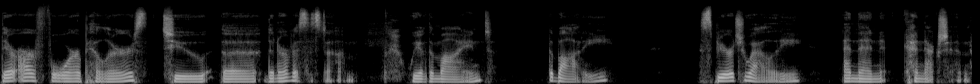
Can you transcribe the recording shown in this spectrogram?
There are four pillars to the, the nervous system. We have the mind, the body, spirituality, and then connection.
